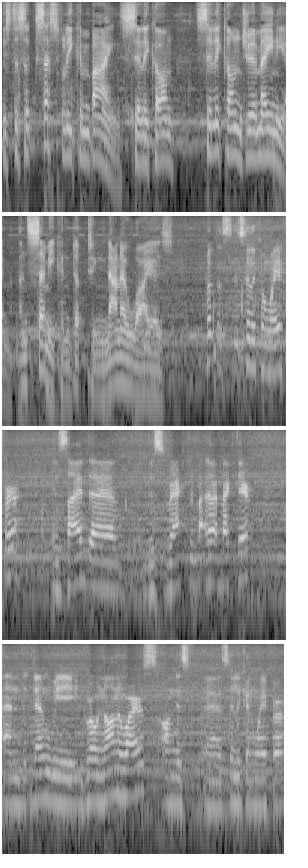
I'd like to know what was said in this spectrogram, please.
is to successfully combine silicon, silicon germanium and semiconducting nanowires. Put the silicon wafer inside uh, this reactor back there and then we grow nanowires on this uh, silicon wafer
